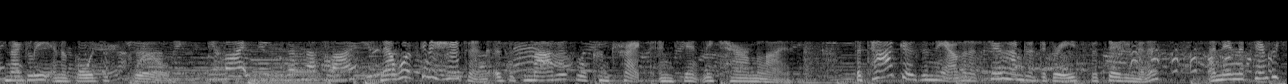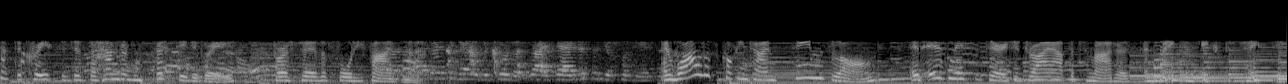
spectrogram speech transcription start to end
snugly in a gorgeous swirl. You might need to give enough light. Now what's going to happen is the tomatoes will contract and gently caramelize. The tart goes in the oven at 200 degrees for 30 minutes, and then the temperatures decrease to just 150 degrees for a further 45 minutes. And while this cooking time seems long, it is necessary to dry out the tomatoes and make them extra tasty.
